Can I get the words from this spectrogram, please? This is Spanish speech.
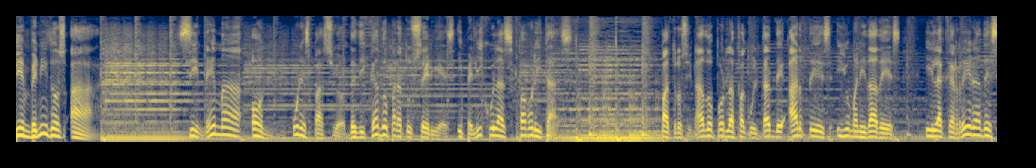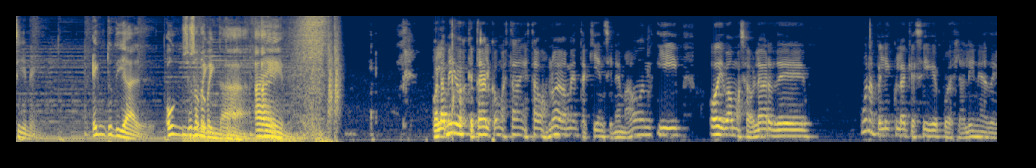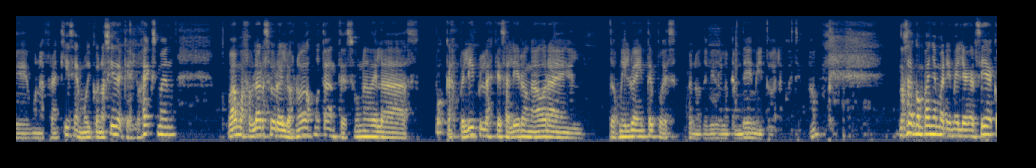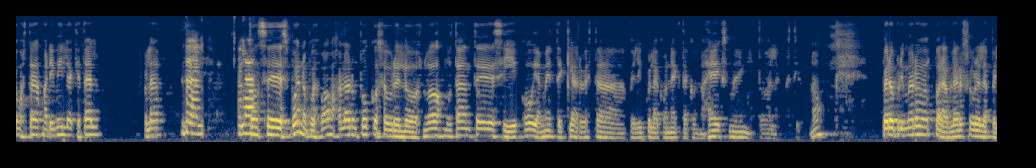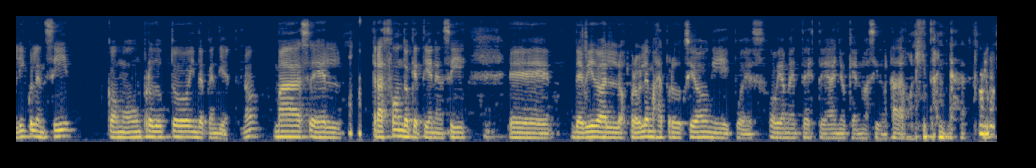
Bienvenidos a Cinema On, un espacio dedicado para tus series y películas favoritas. Patrocinado por la Facultad de Artes y Humanidades y la carrera de cine. En tu dial 1190 AM. Hola amigos, ¿qué tal? ¿Cómo están? Estamos nuevamente aquí en Cinema On y hoy vamos a hablar de una película que sigue pues la línea de una franquicia muy conocida que es los X-Men. Vamos a hablar sobre Los Nuevos Mutantes, una de las pocas películas que salieron ahora en el 2020, pues bueno, debido a la pandemia y toda la cuestión, ¿no? Nos acompaña Marimilia García, ¿cómo estás Marimilia? ¿Qué tal? Hola. ¿Qué tal? Hola. Entonces, bueno, pues vamos a hablar un poco sobre los nuevos mutantes y obviamente, claro, esta película conecta con los X-Men y toda la cuestión, ¿no? Pero primero, para hablar sobre la película en sí, como un producto independiente, ¿no? Más el trasfondo que tiene en sí eh, debido a los problemas de producción y pues obviamente este año que no ha sido nada bonito. Nada.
